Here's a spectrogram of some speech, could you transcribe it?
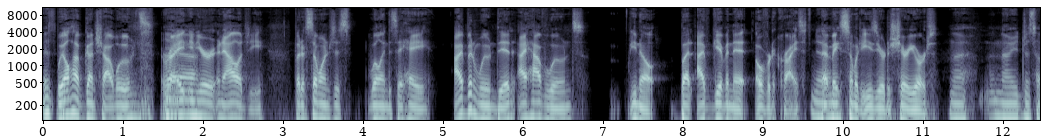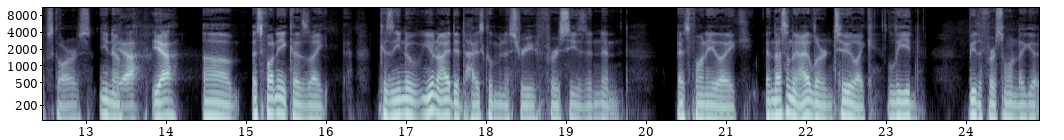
It's, We all have gunshot wounds, right? Yeah. In your analogy, but if someone's just willing to say, "Hey, I've been wounded. I have wounds," you know, but I've given it over to Christ. Yeah. That makes it so much easier to share yours. nah, now you just have scars. You know. Yeah, yeah, Um, it's funny because like, because you know, you and I did high school ministry for a season, and it's funny like, and that's something I learned too. Like, lead, be the first one to get.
